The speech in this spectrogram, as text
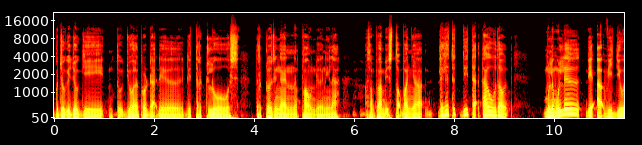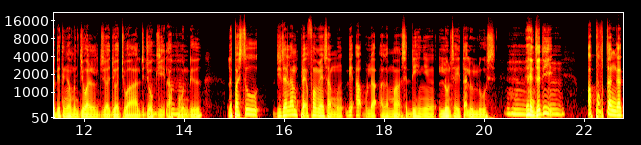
berjoget-joget untuk jual produk dia. Dia terclose. Terclose dengan founder ni lah. Hmm. Sampai ambil stok banyak. Lagi tu dia tak tahu tau. Mula-mula dia up video dia tengah menjual jual-jual-jual. Dia joget lah hmm. apa benda. Lepas tu di dalam platform yang sama dia up pula alamak sedihnya loan saya tak lulus. Mm-hmm. Ya, jadi mm. apa tanggap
